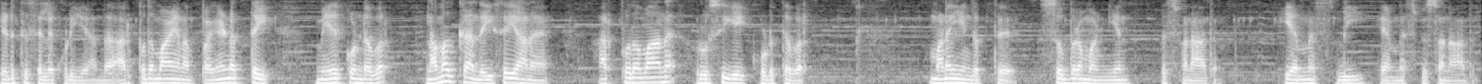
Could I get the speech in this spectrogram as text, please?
எடுத்து செல்லக்கூடிய அந்த அற்புதமான பயணத்தை மேற்கொண்டவர் நமக்கு அந்த இசையான அற்புதமான ருசியை கொடுத்தவர் மனையங்கத்து சுப்பிரமணியன் விஸ்வநாதன் எம்எஸ்பி எம்எஸ் விஸ்வநாதன்.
